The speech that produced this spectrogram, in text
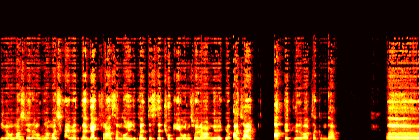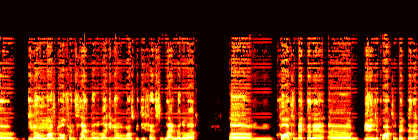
İnanılmaz şeyler oldu ve maçı kaybettiler. Yani Fransa'nın oyuncu kalitesi de çok iyi. Onu söylemem gerekiyor. Acayip atletleri var takımda. Ee, inanılmaz bir offense line'ları var. inanılmaz bir defensive line'ları var. Ee, quarterback'leri e, birinci quarterback'leri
